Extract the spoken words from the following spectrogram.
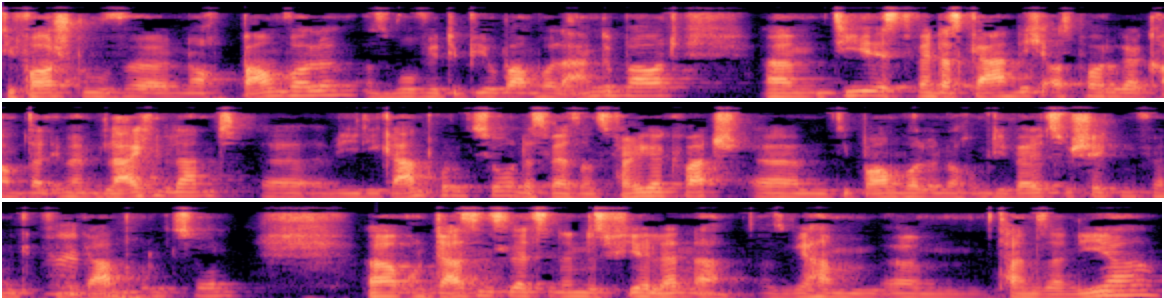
die Vorstufe noch Baumwolle, also wo wird die Bio-Baumwolle angebaut. Ähm, die ist, wenn das Garn nicht aus Portugal kommt, dann immer im gleichen Land äh, wie die Garnproduktion. Das wäre sonst völliger Quatsch, ähm, die Baumwolle noch um die Welt zu schicken für, für eine hm. Garnproduktion. Äh, und da sind es letzten Endes vier Länder. Also wir haben ähm, Tansania,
